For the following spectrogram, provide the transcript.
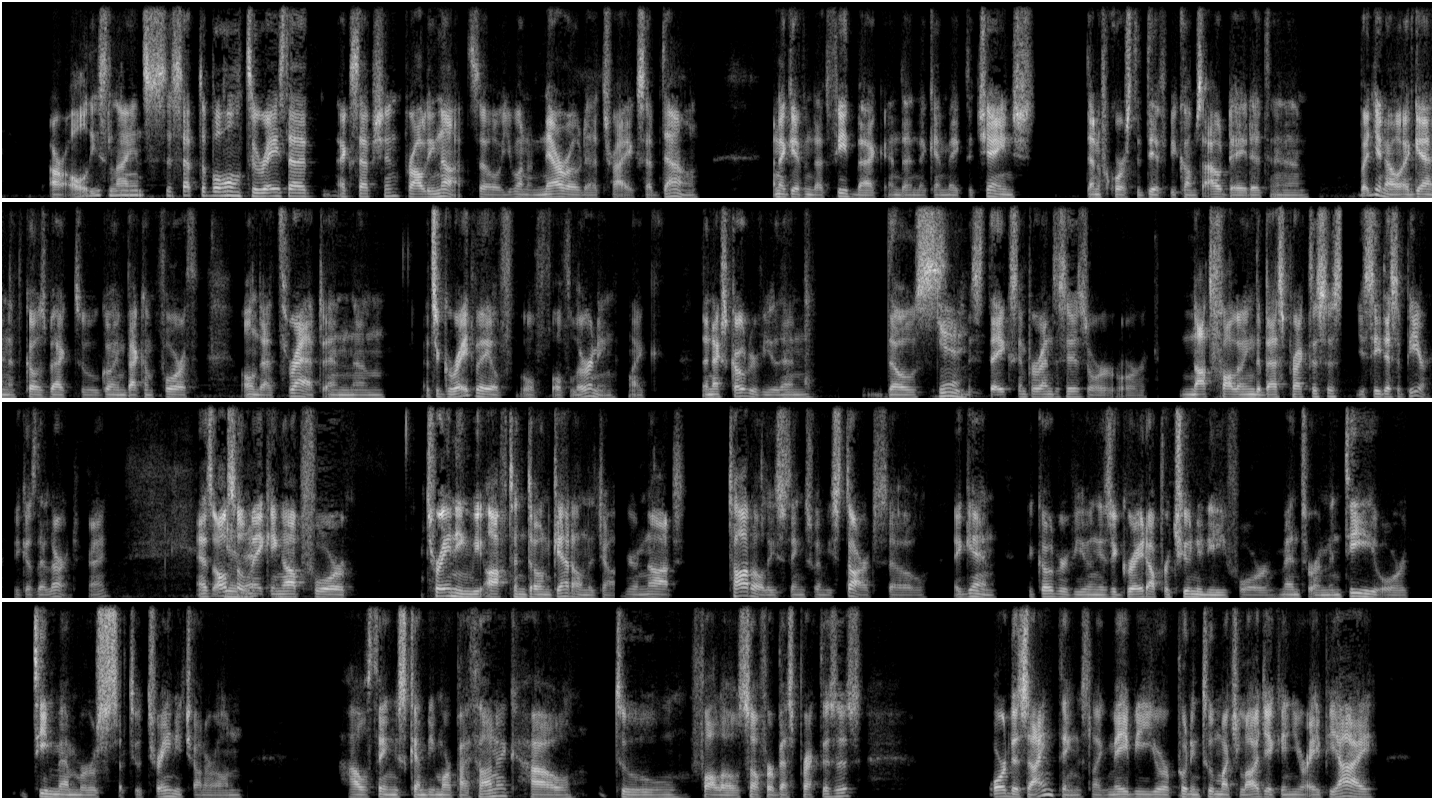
are all these lines susceptible to raise that exception? Probably not. So you want to narrow that try except down and I give them that feedback, and then they can make the change. Then, of course, the diff becomes outdated. Um, but you know, again, it goes back to going back and forth on that thread, and um, it's a great way of, of of learning. Like the next code review, then those yeah. mistakes in parentheses or or not following the best practices, you see disappear because they learned, right? And it's also yeah, making up for training we often don't get on the job. We're not taught all these things when we start. So again, the code reviewing is a great opportunity for mentor and mentee or team members to train each other on how things can be more Pythonic, how to follow software best practices, or design things like maybe you're putting too much logic in your API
